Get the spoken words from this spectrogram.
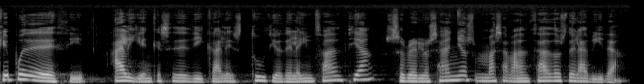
¿qué puede decir alguien que se dedica al estudio de la infancia sobre los años más avanzados de la vida?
